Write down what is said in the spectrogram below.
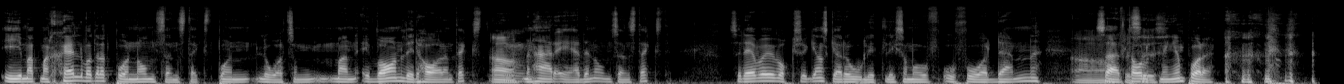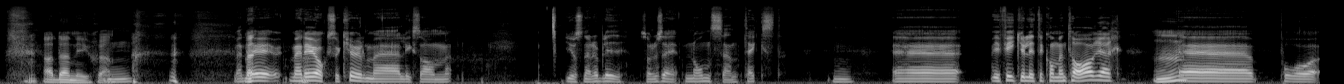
i och med att man själv har dragit på en nonsenstext på en låt som man är van vid har en text. ja. Men här är det nonsenstext. Så det var ju också ganska roligt liksom att, att få den ja så här, precis. tolkningen på det. Ja, den är ju skön. Mm. Men det, är, men det är också kul med liksom Just när det blir, som du säger, nonsentext. Mm. Eh, vi fick ju lite kommentarer Mm. eh, på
